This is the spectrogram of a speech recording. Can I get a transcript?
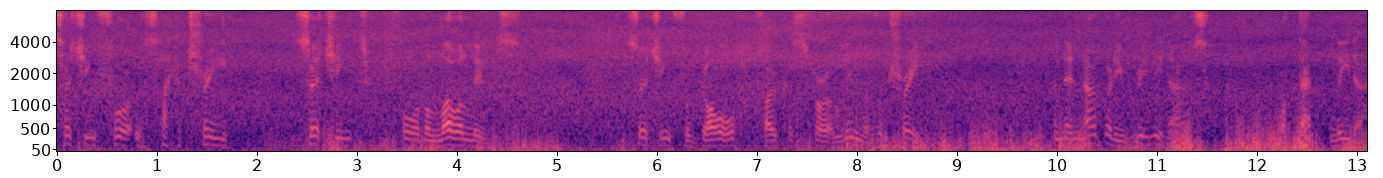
searching for it's like a tree searching for the lower limbs, searching for goal focus for a limb of a tree. And then nobody really knows what that leader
